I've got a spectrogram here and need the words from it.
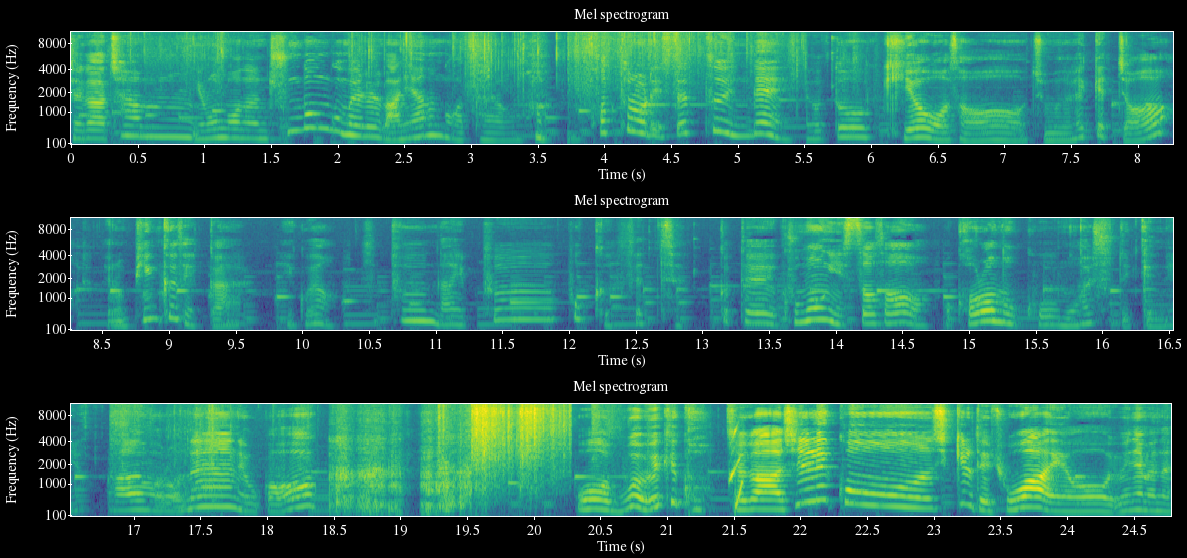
제가 참 이런 거는 충동 구매를 많이 하는 것 같아요. 커트러리 세트인데 이것도 귀여워서 주문을 했겠죠. 이런 핑크 색깔이고요. 스푼, 나이프, 포크 세트. 끝에 구멍이 있어서 뭐 걸어놓고 뭐 할 수도 있겠네요. 다음으로는 이거 와 뭐야 왜 이렇게 커? 제가 실리콘 식기를 되게 좋아해요. 왜냐면은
